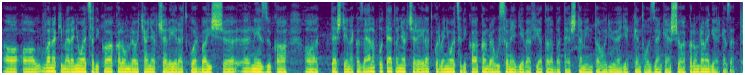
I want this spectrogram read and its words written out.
a, a, van, aki már a nyolcadik alkalomra, hogyha anyagcsele életkorba is nézzük a, a testének az állapotát. Anyagcsere életkorban 8. alkalomra 21 évvel fiatalabb a teste, mint ahogy ő egyébként hozzánk első alkalomra megérkezett.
